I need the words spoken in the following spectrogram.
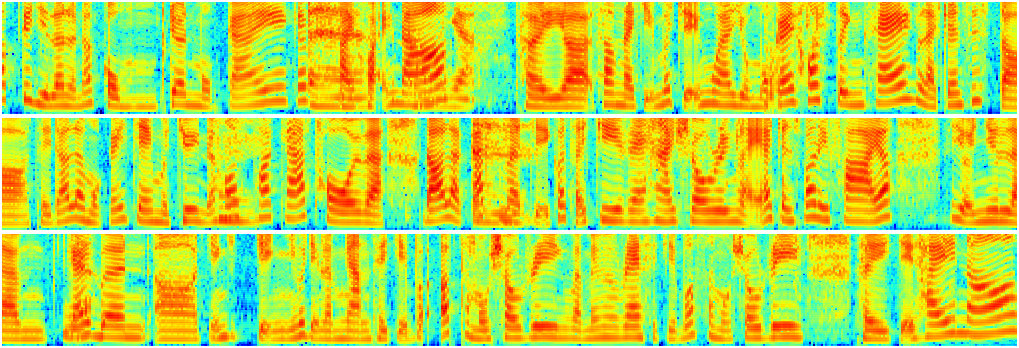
up cái gì lên là nó cùng trên một cái cái à. tài khoản đó à, yeah. thì uh, sau này chị mới chuyển qua dùng một cái hosting khác là Transistor thì đó là một cái trang mà chuyên để host ừ. podcast thôi và đó là cách à. mà chị có thể chia ra hai show riêng lẻ trên Spotify á ví dụ như là cái yeah. bên uh, những chuyện những cái chuyện làm ngành thì chị up thành một show riêng và Memorand thì chị post thành một show riêng thì chị thấy nó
